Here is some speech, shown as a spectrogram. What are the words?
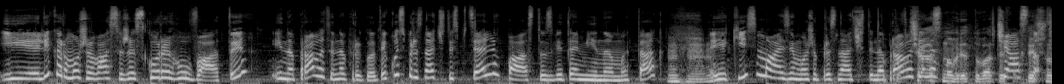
і лікар може вас вже скоригувати і направити, наприклад, якусь призначити спеціальну пасту з вітамінами, так Мгм. якісь мазі може призначити, направити на- Вчасно врятувати вчасно, фактично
